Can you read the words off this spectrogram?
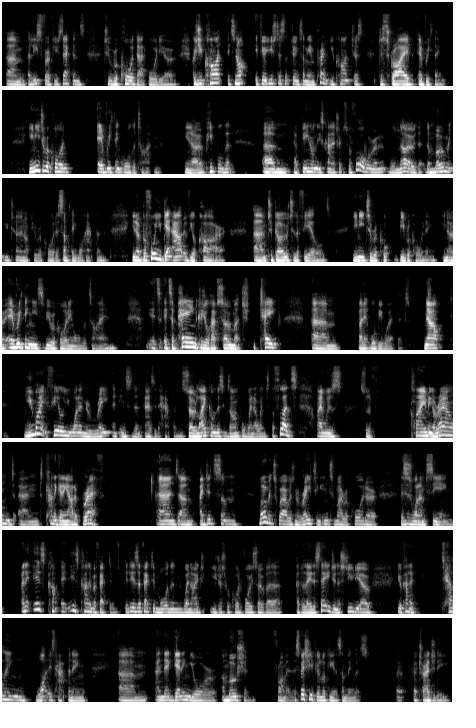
um, at least for a few seconds to record that audio because you can't it's not if you're used to doing something in print you can't just describe everything you need to record everything all the time you know people that um, have been on these kind of trips before will rem- will know that the moment you turn off your recorder, something will happen. You know, before you get out of your car um, to go to the field, you need to record, be recording. You know, everything needs to be recording all the time. It's it's a pain because you'll have so much tape, um, but it will be worth it. Now, you might feel you want to narrate an incident as it happens. So, like on this example, when I went to the floods, I was sort of climbing around and kind of getting out of breath. And um, I did some moments where I was narrating into my recorder, this is what I'm seeing. And it is it is kind of effective. It is effective more than when I you just record voiceover at a later stage in a studio. You're kind of telling what is happening, um, and they're getting your emotion from it. Especially if you're looking at something that's a, a tragedy.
